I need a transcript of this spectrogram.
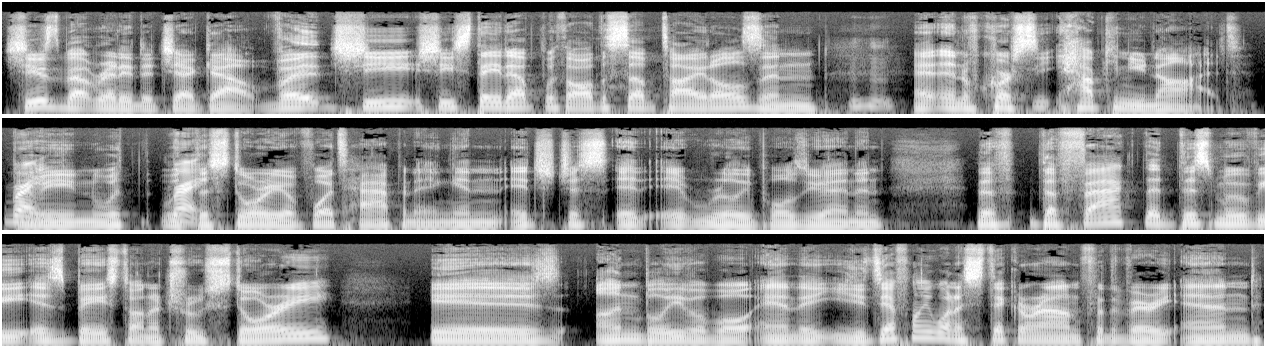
She was about ready to check out, but she she stayed up with all the subtitles and and, and of course, how can you not? I Mm-hmm. Mean, with with Right. the story of what's happening, and it's just it it really pulls you in, and the the fact that this movie is based on a true story is unbelievable, and you definitely want to stick around for the very end.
